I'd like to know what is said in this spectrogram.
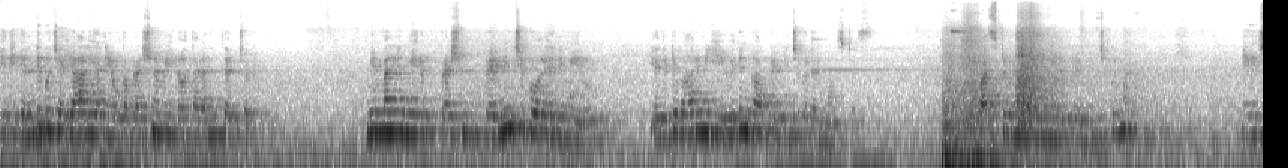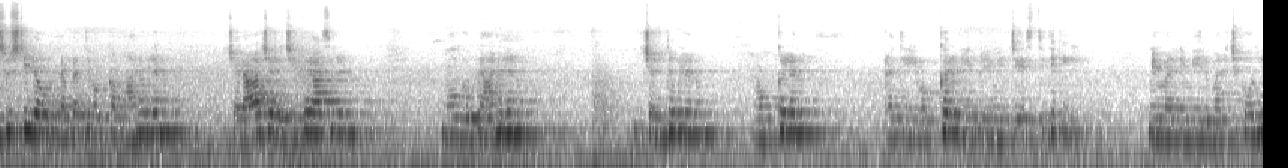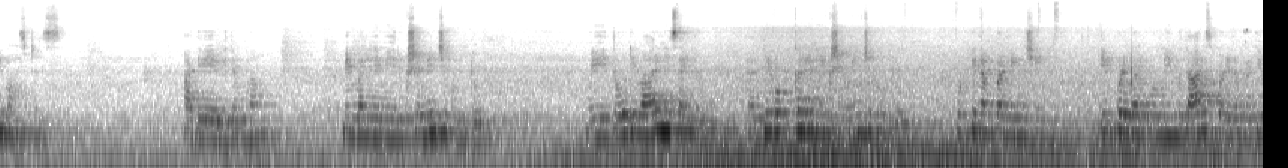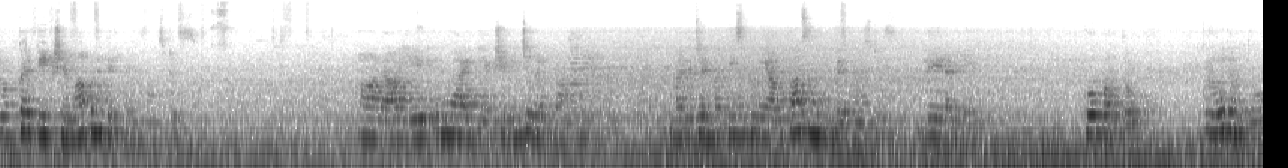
ఇది ఎందుకు చేయాలి అనే ఒక ప్రశ్న మీలో తలంతొచ్చడు. మిమ్మల్ని మీరు ప్రశ్న ప్రేమించుకోలేని మీరు ఎదుటి వారిని ఏ విధంగా ప్రేమించగలరు మాస్టర్స్? ఫస్ట్ మిమ్మల్ని మీరు ప్రేమించుకుని ఈ సృష్టిలో ఉన్న ప్రతి ఒక్క మానవులను చరాచర జీవరాశులను మూగు ప్రాణులను జంతువులను మొక్కలను ప్రతి ఒక్కరిని ప్రేమించే స్థితికి మిమ్మల్ని మీరు మలుచుకోండి మాస్టర్స్. అదే విధంగా మిమ్మల్ని మీరు క్షమించుకుంటూ మీ తోటి వారిని సైతం ప్రతి ఒక్కరిని క్షమించుకుంటూ పుట్టినప్పటి నుంచి ఇప్పటి వరకు మీకు తారసపడిన ప్రతి ఒక్కరికి క్షమాపణ తెలిపండి మాస్టర్స్. అలా ఏ విధంగా అయితే క్షమించగలుగుతాము మరి జన్మ తీసుకునే అవకాశం ఉండదు మాస్టర్స్? లేదంటే కోపంతో క్రోధంతో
